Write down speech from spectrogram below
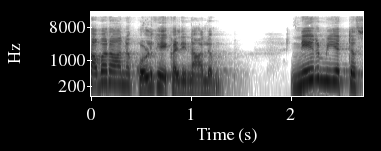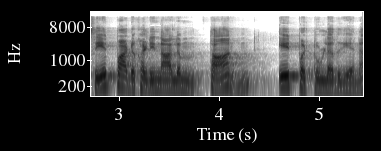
தவறான கொள்கைகளினாலும் நேர்மையற்ற செயற்பாடுகளினாலும் தான் ஏற்பட்டுள்ளது என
